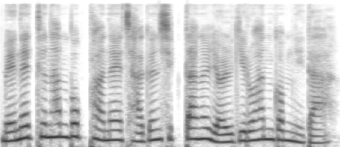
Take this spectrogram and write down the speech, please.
맨해튼 한복판에 작은 식당을 열기로 한 겁니다.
